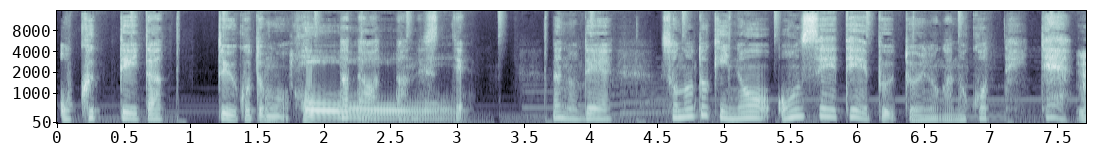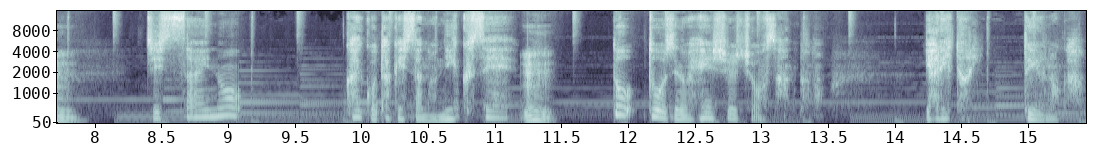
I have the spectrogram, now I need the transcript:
送っていたということも。多々あったんですって。なので、その時の音声テープというのが残っていて、うん。実際の海古武さんの肉声うん。と当時の編集長さんとのやりとりっていうのが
